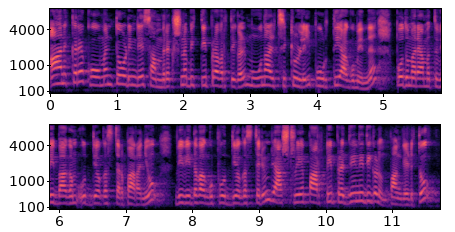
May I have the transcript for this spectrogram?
ആനക്കര കൂമൻ തോടിന്റെ സംരക്ഷണ ഭിത്തി പ്രവർത്തികൾ മൂന്നാഴ്ചയ്ക്കുള്ളിൽ പൂർത്തിയാകുമെന്ന് പൊതുമരാമത്ത് വിഭാഗം ഉദ്യോഗസ്ഥർ പറഞ്ഞു. വിവിധ വകുപ്പ് ഉദ്യോഗസ്ഥരും രാഷ്ട്രീയ പാർട്ടി പ്രതിനിധികളും പങ്കെടുത്തു.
